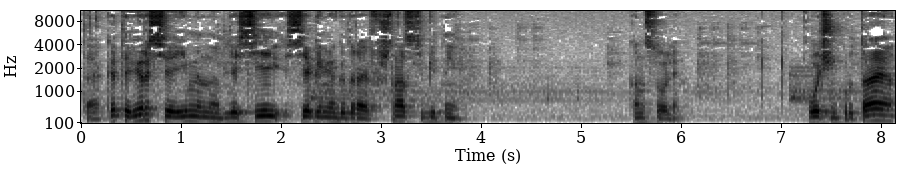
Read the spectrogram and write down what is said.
Так, эта версия именно для Sega Mega Drive, 16-битной консоли. Очень крутая.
